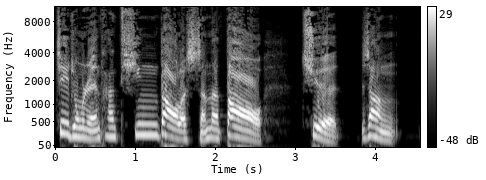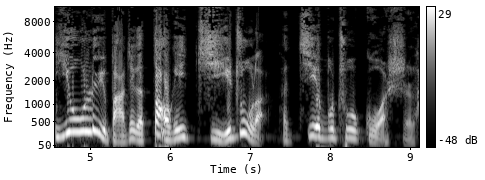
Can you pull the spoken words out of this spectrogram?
这种人他听到了神的道，却让忧虑把这个道给挤住了，他结不出果实来。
